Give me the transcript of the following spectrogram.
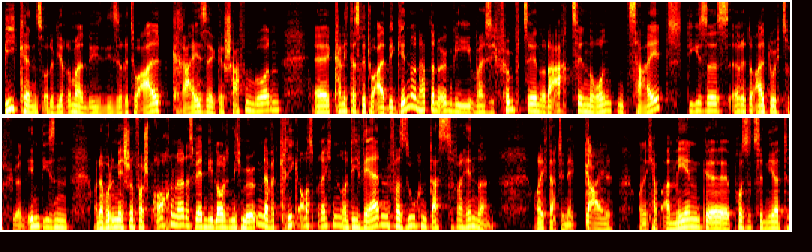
Beacons oder wie auch immer die, diese Ritualkreise geschaffen wurden, äh, kann ich das Ritual beginnen und habe dann irgendwie, weiß ich, 15 oder 18 Runden Zeit, dieses Ritual durchzuführen. In diesen, und da wurde mir schon versprochen, ne, das werden die Leute nicht mögen, da wird Krieg ausbrechen und die werden versuchen, das zu verhindern. Und ich dachte mir, geil. Und ich habe Armeen positioniert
